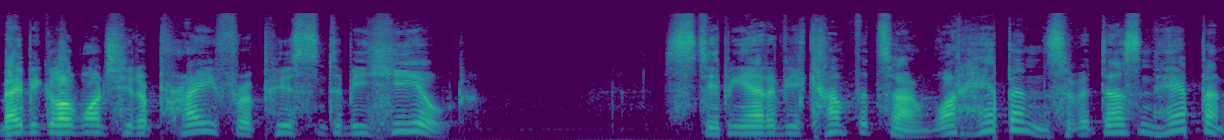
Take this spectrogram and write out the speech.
Maybe God wants you to pray for a person to be healed. Stepping out of your comfort zone. What happens if it doesn't happen?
